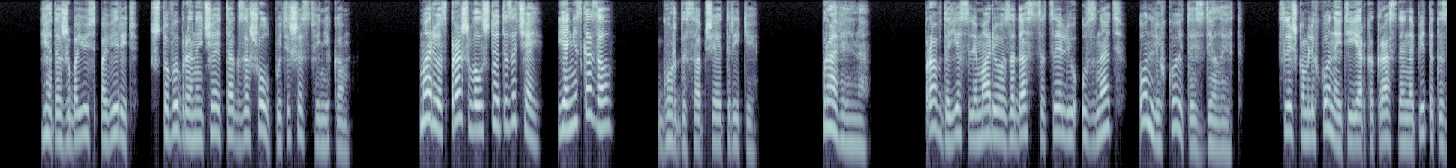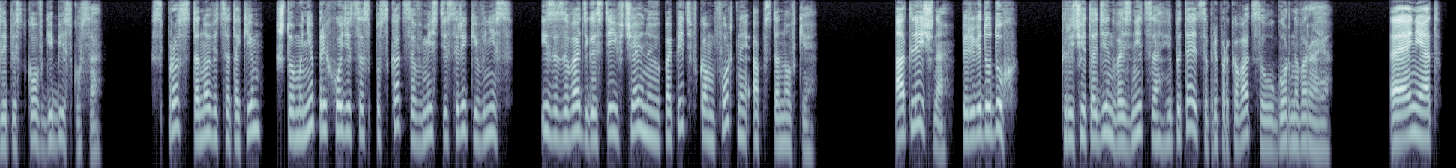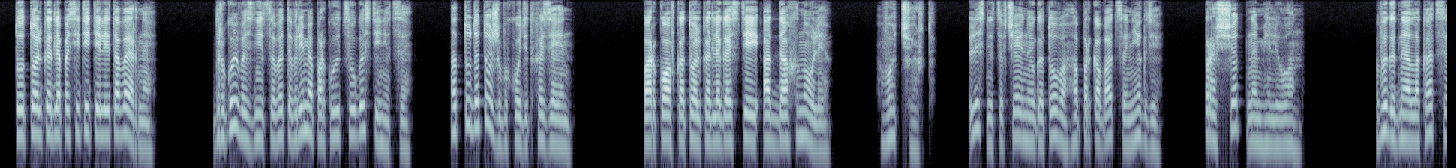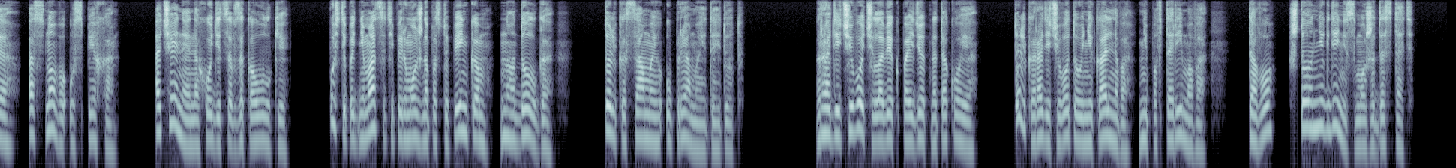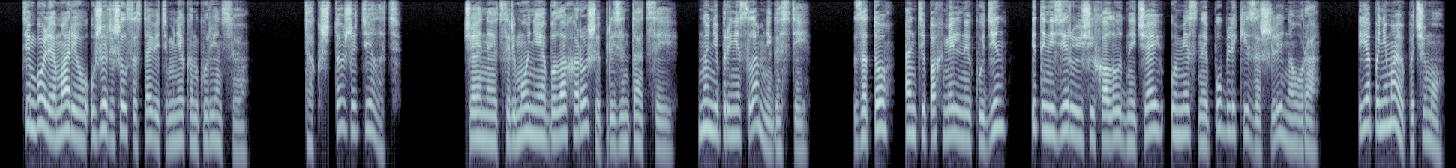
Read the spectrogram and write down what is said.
Я даже боюсь поверить, что выбранный чай так зашел путешественникам, Марио спрашивал, что это за чай. Я не сказал», — гордо сообщает Рики. «Правильно. Правда, если Марио задастся целью узнать, он легко это сделает. Слишком легко найти ярко-красный напиток из лепестков гибискуса. Спрос становится таким, что мне приходится спускаться вместе с Рики вниз и зазывать гостей в чайную попить в комфортной обстановке. «Отлично, переведу дух», Кричит один возница и пытается припарковаться у горного рая. «Э, нет, тут только для посетителей таверны». Другой возница в это время паркуется у гостиницы. Оттуда тоже выходит хозяин. «Парковка только для гостей отдохнули». Вот чёрт. Лестница в чайную готова, а парковаться негде. Просчет на миллион. Выгодная локация — основа успеха. А чайная находится в закоулке, Пусть и подниматься теперь можно по ступенькам, но долго. Только самые упрямые дойдут. Ради чего человек пойдет на такое? Только ради чего-то уникального, неповторимого. Того, что он нигде не сможет достать. Тем более Марио уже решил составить мне конкуренцию. Так что же делать? Чайная церемония была хорошей презентацией, но не принесла мне гостей. Зато антипохмельный кудин и тонизирующий холодный чай у местной публики зашли на ура. Я понимаю, почему.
